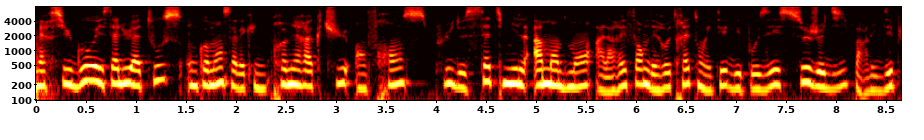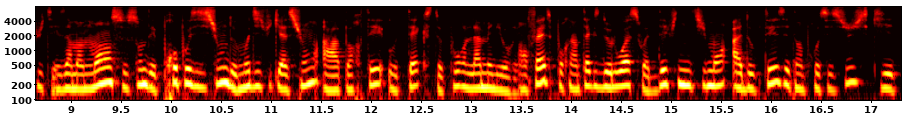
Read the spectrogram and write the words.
Merci Hugo et salut à tous. On commence avec une première actu en France. Plus de 7000 amendements à la réforme des retraites ont été déposés ce jeudi par les députés. Les amendements, ce sont des propositions de modification à apporter au texte pour l'améliorer. En fait, pour qu'un texte de loi soit définitivement adopté, c'est un processus qui est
